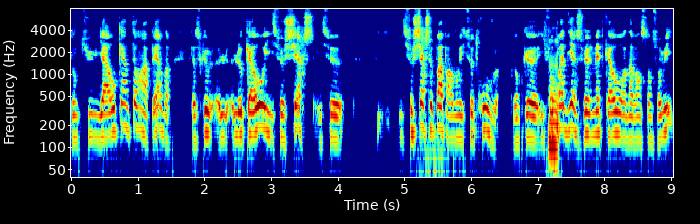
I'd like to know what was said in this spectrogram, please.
Donc, tu, y a aucun temps à perdre, parce que le, le chaos, il se cherche, il se, il se cherche pas, pardon, il se trouve. Donc, euh, il faut mm. pas dire je vais le mettre KO en avançant sur lui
